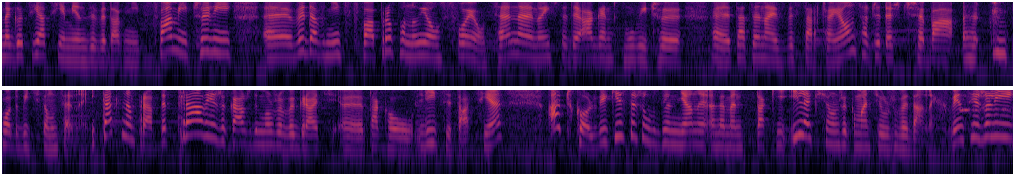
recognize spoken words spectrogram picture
negocjacje między wydawnictwami, czyli proponują swoją cenę, no i wtedy agent mówi, czy e, ta cena jest wystarczająca, czy też trzeba e, podbić tą cenę. I tak naprawdę prawie, że każdy może wygrać e, taką licytację, aczkolwiek jest też uwzględniany element taki, ile książek macie już wydanych. Więc jeżeli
